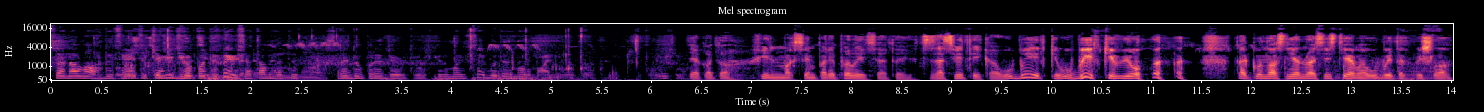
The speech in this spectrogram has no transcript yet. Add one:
все налагодиться. Я тільки відео подивився, там де ти предупредив трошки. Думаю, все буде нормально. Як ото фільм Максим перепилиться, той засвіти, кав, убитків, убитків його. Так у нас нервна система в убиток пішла.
